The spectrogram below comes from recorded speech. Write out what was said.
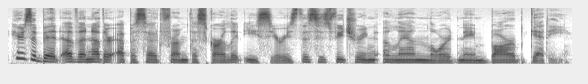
Here's a bit of another episode from the Scarlet E series. This is featuring a landlord named Barb Getty.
